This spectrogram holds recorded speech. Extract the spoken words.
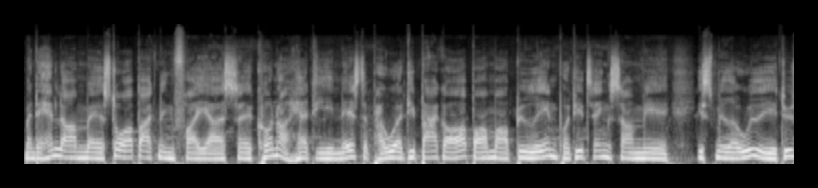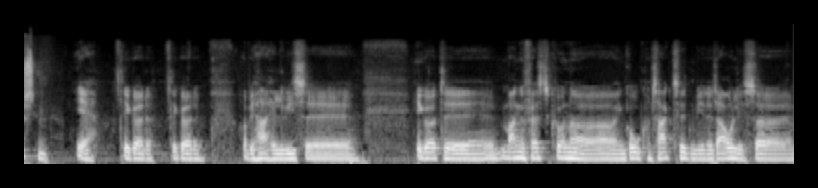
Men det handler om uh, stor opbakning fra jeres uh, kunder her de næste par uger. De bakker op om at byde ind på de ting, som I, I smider ud i dysten. Ja, det gør det. Det gør det. Og vi har heldigvis øh, et godt øh, mange faste kunder og en god kontakt til dem i det daglige, så øh,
